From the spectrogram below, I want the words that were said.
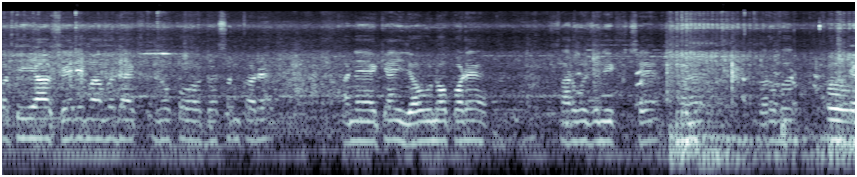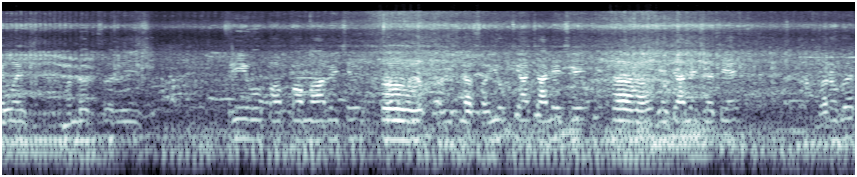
ગણપતિ આ શેરીમાં બધા લોકો દર્શન કરે અને ક્યાંય જવું ન પડે. સાર્વજનિક છે બરોબર. તેમજ મંડળ સર્વિસ ફ્રી ઓફ આપવામાં આવે છે. સર્વિસના સહયોગ ત્યાં ચાલે છે. જે ચાલે છે તે. બરોબર?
